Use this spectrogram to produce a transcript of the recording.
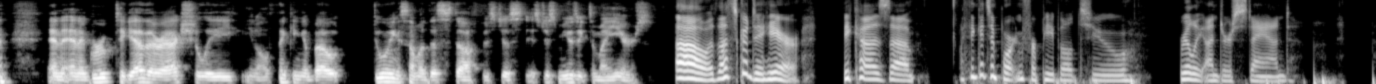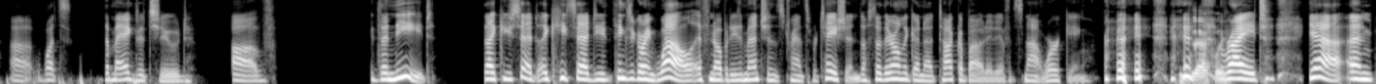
and and a group together actually you know thinking about doing some of this stuff is just it's just music to my ears. Oh, that's good to hear, because um, I think it's important for people to really understand uh, what's the magnitude of the need like you said like he said you, things are going well if nobody mentions transportation. So they're only going to talk about it if it's not working exactly. right? Yeah and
